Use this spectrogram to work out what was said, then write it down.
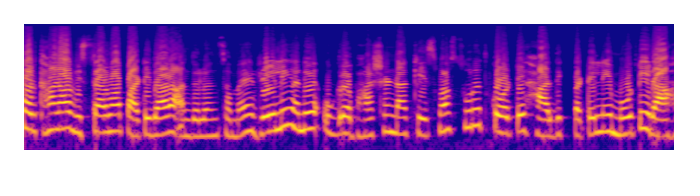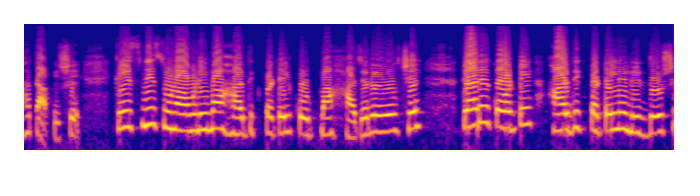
સરથાણા વિસ્તારમાં પાટીદાર આંદોલન સમયે રેલી અને ઉગ્ર ભાષણના કેસમાં સુરત કોર્ટે હાર્દિક પટેલને મોટી રાહત આપી છે. કેસની સુનાવણીમાં હાર્દિક પટેલ કોર્ટમાં હાજર રહ્યો છે. ત્યારે કોર્ટે હાર્દિક પટેલને નિર્દોષ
